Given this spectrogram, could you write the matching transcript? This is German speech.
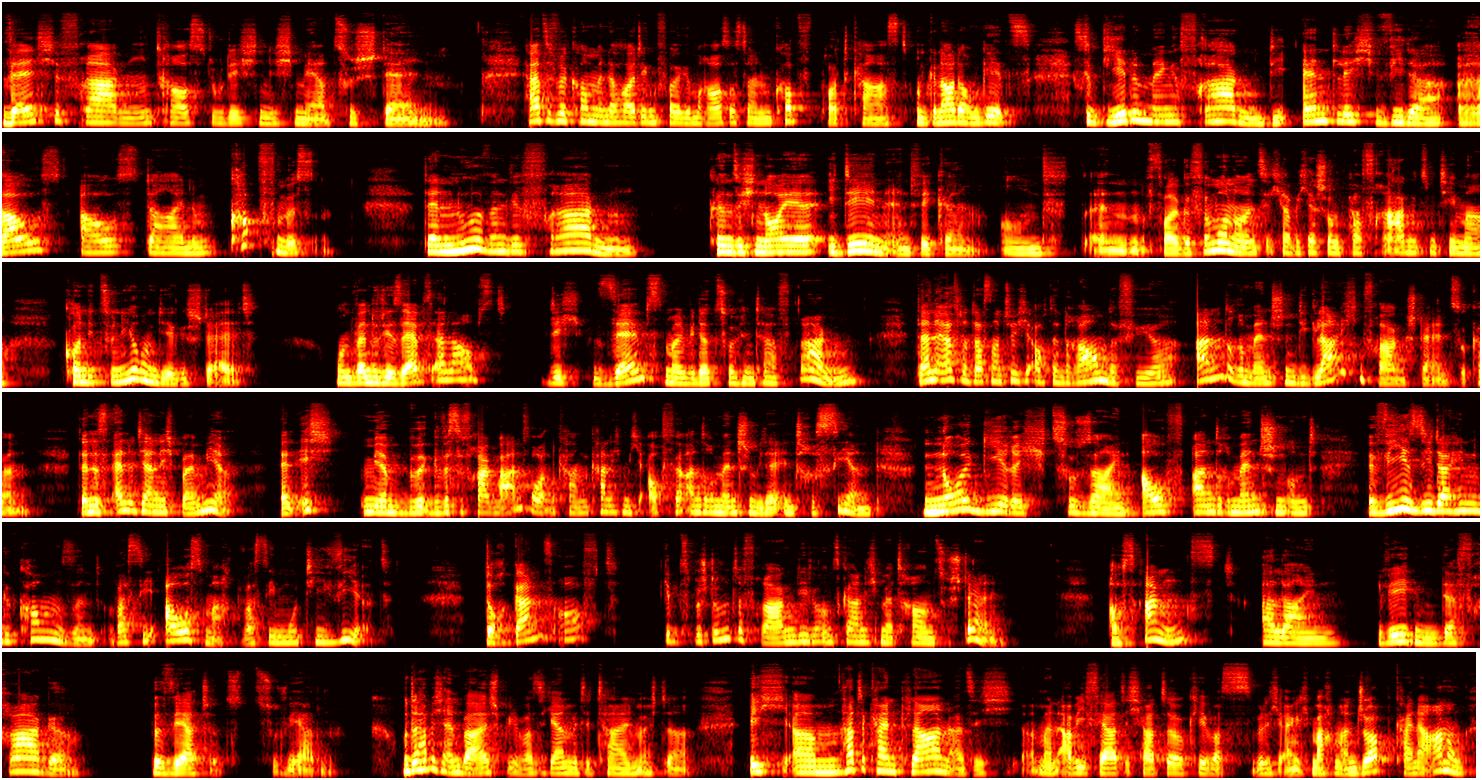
Welche Fragen traust du dich nicht mehr zu stellen? Herzlich willkommen in der heutigen Folge im Raus aus deinem Kopf Podcast. Und genau darum geht's. Es gibt jede Menge Fragen, die endlich wieder raus aus deinem Kopf müssen. Denn nur wenn wir fragen, können sich neue Ideen entwickeln. Und in Folge 95 habe ich ja schon ein paar Fragen zum Thema Konditionierung dir gestellt. Und wenn du dir selbst erlaubst, dich selbst mal wieder zu hinterfragen, dann eröffnet das natürlich auch den Raum dafür, andere Menschen die gleichen Fragen stellen zu können. Denn es endet ja nicht bei mir. Wenn ich mir gewisse Fragen beantworten kann, kann ich mich auch für andere Menschen wieder interessieren. Neugierig zu sein auf andere Menschen und wie sie dahin gekommen sind, was sie ausmacht, was sie motiviert. Doch ganz oft gibt es bestimmte Fragen, die wir uns gar nicht mehr trauen zu stellen aus Angst allein wegen der Frage bewertet zu werden. Und da habe ich ein Beispiel, was ich gerne mit dir teilen möchte. Ich ähm, hatte keinen Plan, als ich äh, mein Abi fertig hatte. Okay, was will ich eigentlich machen an Job? Keine Ahnung.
